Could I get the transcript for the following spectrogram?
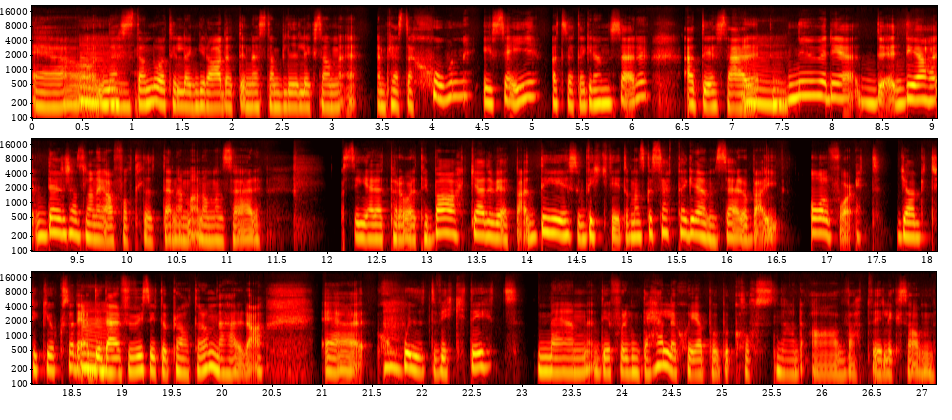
Eh, mm. Nästan då till den grad att det nästan blir liksom en prestation i sig att sätta gränser. Att det är så här, mm. nu är det, det, det, den känslan har jag fått lite när man, om man så här, ser ett par år tillbaka, du vet bara det är så viktigt och man ska sätta gränser och bara all for it. Jag tycker också det. Mm. Det är mm. därför vi sitter och pratar om det här idag. Eh, skitviktigt, men det får inte heller ske på bekostnad av att vi liksom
